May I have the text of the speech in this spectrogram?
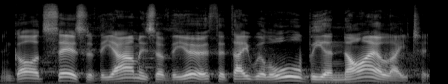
And God says of the armies of the earth that they will all be annihilated.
